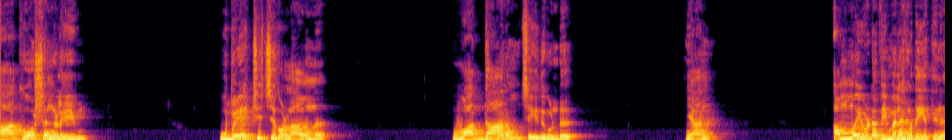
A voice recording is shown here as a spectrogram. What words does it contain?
ആഘോഷങ്ങളെയും ഉപേക്ഷിച്ചു കൊള്ളാമെന്ന് വാഗ്ദാനം ചെയ്തുകൊണ്ട് ഞാൻ അമ്മയുടെ വിമല ഹൃദയത്തിന്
